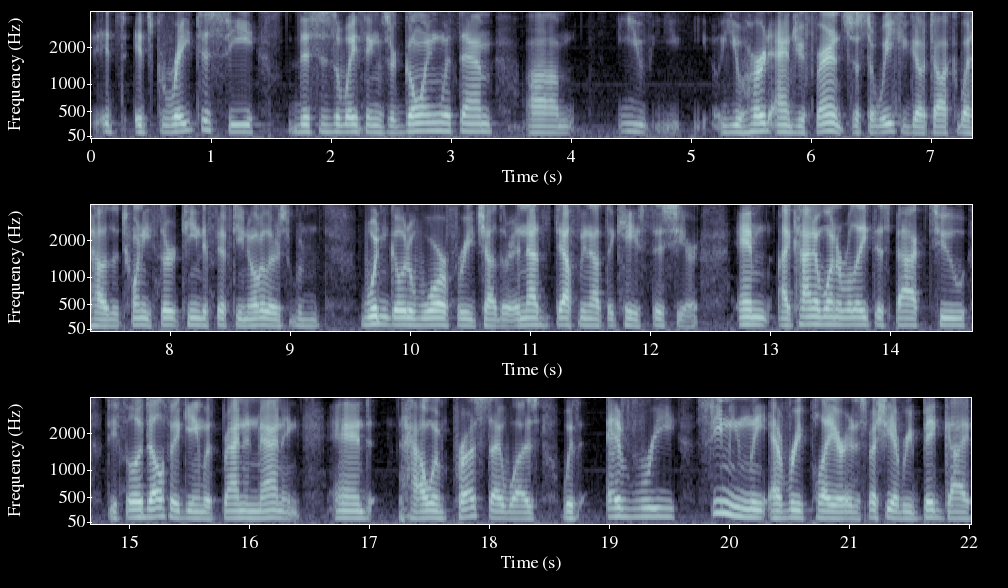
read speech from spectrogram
it's it's great to see this is the way things are going with them. Um, you, you heard Andrew Ference just a week ago talk about how the 2013 to 15 Oilers would, wouldn't go to war for each other, and that's definitely not the case this year. And I kind of want to relate this back to the Philadelphia game with Brandon Manning and how impressed I was with every, seemingly every player, and especially every big guy,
